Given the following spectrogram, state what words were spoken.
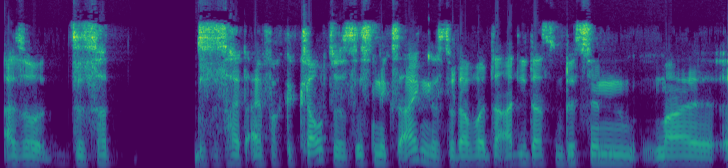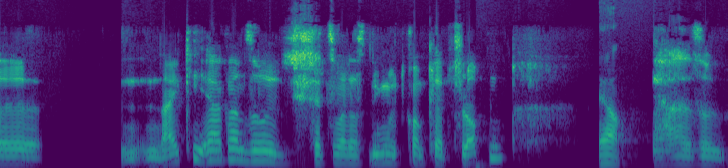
also das hat, das ist halt einfach geklaut. Das ist nichts Eigenes. So, da wollte Adidas ein bisschen mal äh, Nike ärgern. So, ich schätze mal, das Ding wird komplett floppen. Ja. Ja, also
